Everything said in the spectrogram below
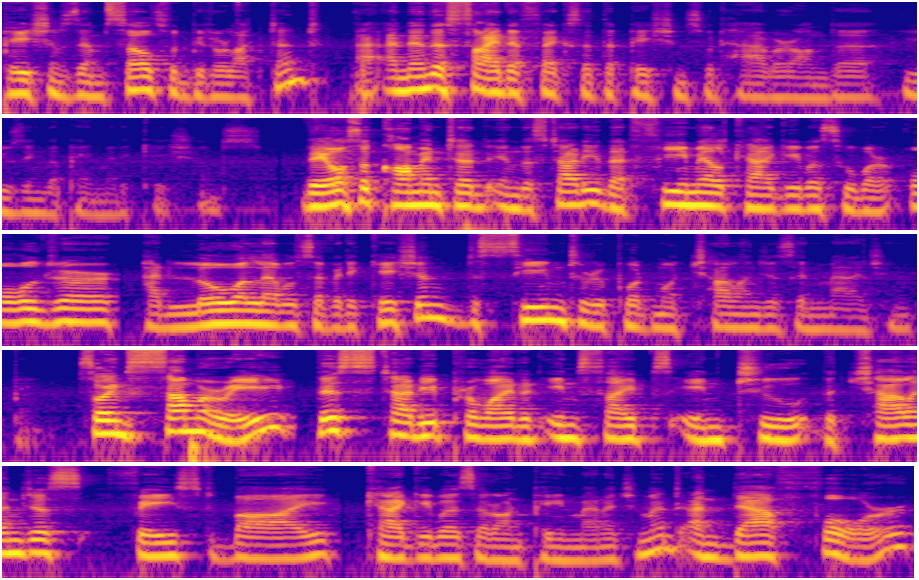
patients themselves would be reluctant. Uh, and then the side effects that the patients would have around the using the pain medications. They also commented in the study that female caregivers who were older had lower levels of education seemed to report more challenges in managing pain. So, in summary, this study provided insights into the challenges faced by caregivers around pain management and therefore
